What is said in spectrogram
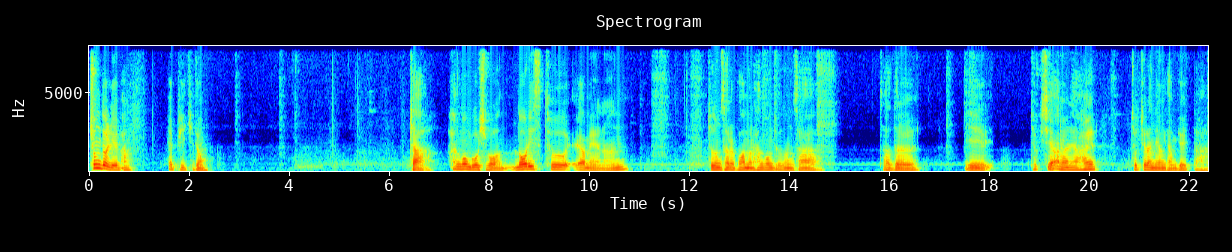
충돌 예방 해피 기동 자 항공 55 Notice to Airman은 조종사를 포함한 항공 조종사 자들 이 즉시 알아내야 할 적절한 내용이 담겨 있다.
